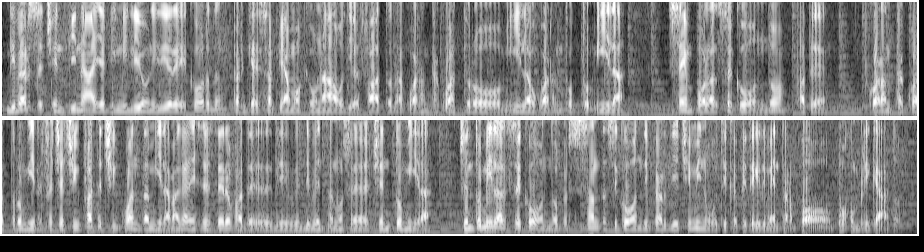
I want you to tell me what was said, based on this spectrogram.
diverse centinaia di milioni di record, perché sappiamo che un audio è fatto da 44.000 o 48.000 sample al secondo, fate 44.000, cioè fate 50.000, magari in stereo fate, diventano 100.000. 100.000 al secondo per 60 secondi per 10 minuti, capite che diventa un po', un po complicato.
